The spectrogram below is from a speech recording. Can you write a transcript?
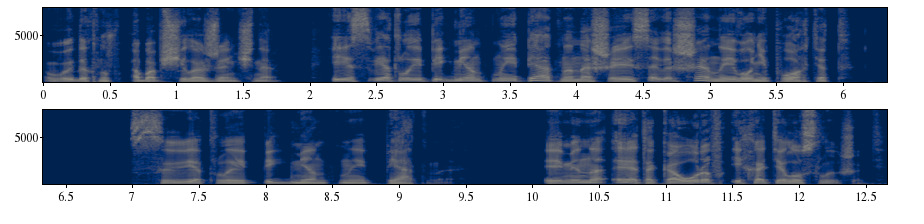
выдохнув, обобщила женщина. И светлые пигментные пятна на шее совершенно его не портят. Светлые пигментные пятна. Именно это Кауров и хотел услышать.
